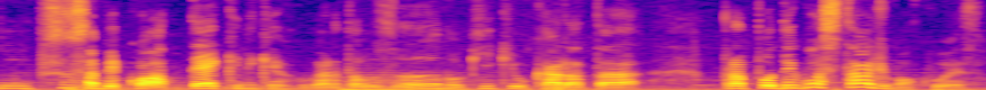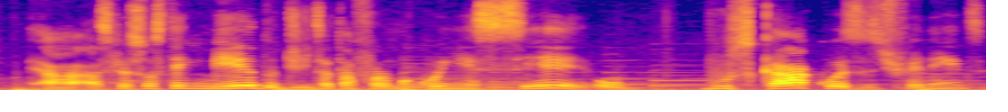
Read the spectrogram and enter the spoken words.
não preciso saber qual a técnica que o cara está usando, o que, que o cara está para poder gostar de uma coisa. As pessoas têm medo de, de certa forma, conhecer ou buscar coisas diferentes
